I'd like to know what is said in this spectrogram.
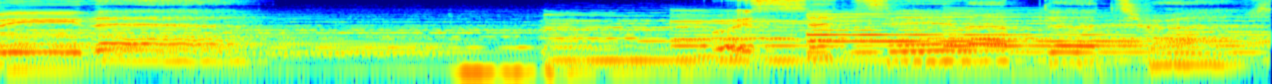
be there. We're setting up the truss.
